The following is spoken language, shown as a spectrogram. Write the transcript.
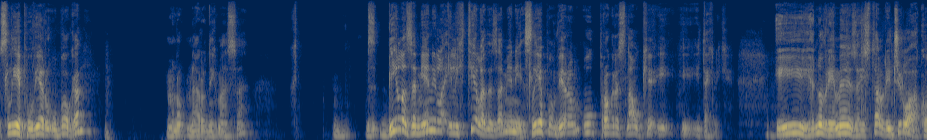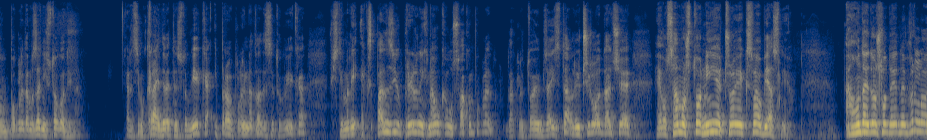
slijepu vjeru u Boga, narodnih masa, bila zamijenila ili htjela da zamijeni slijepom vjerom u progres nauke i, i, i tehnike. I jedno vrijeme je zaista ličilo, ako pogledamo zadnjih 100 godina, recimo kraj 19. vijeka i prva polovina 20. vijeka, vi ste imali ekspanziju prirodnih nauka u svakom pogledu. Dakle, to je zaista ličilo da će, evo samo što nije čovjek sve objasnio. A onda je došlo do jedne vrlo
